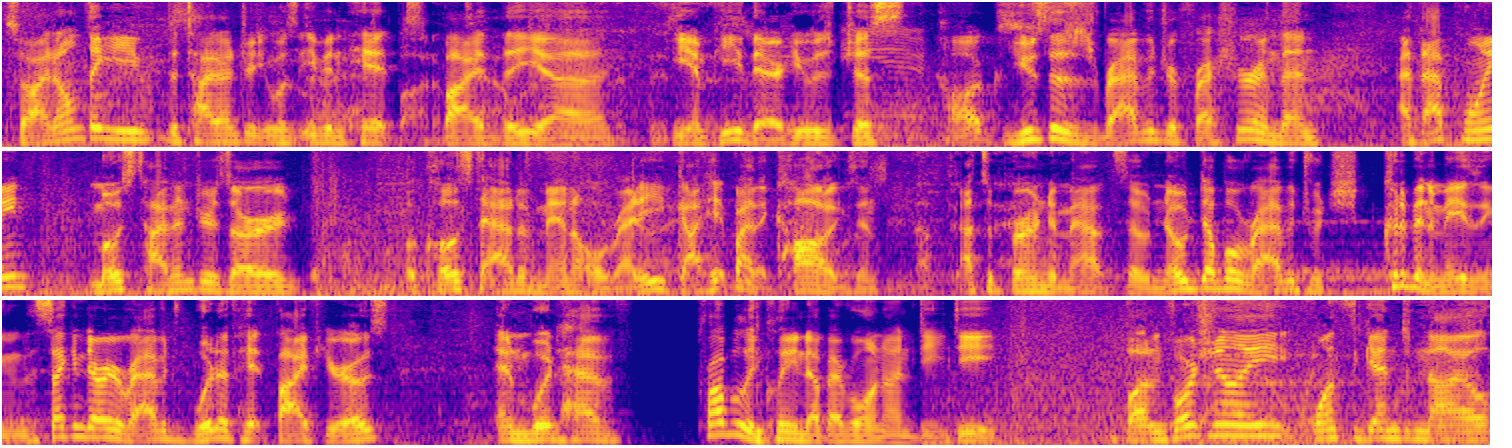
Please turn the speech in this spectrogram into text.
So I don't think he, the Tidehunter was even hit by the uh, EMP there. He was just Cogs. used his Ravage Refresher, and then at that point, most Tidehunters are close to out of mana already. Got hit by the Cogs, and that's what burned him out. So no double Ravage, which could have been amazing. The secondary Ravage would have hit five heroes, and would have probably cleaned up everyone on DD. But unfortunately, once again, Denial,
